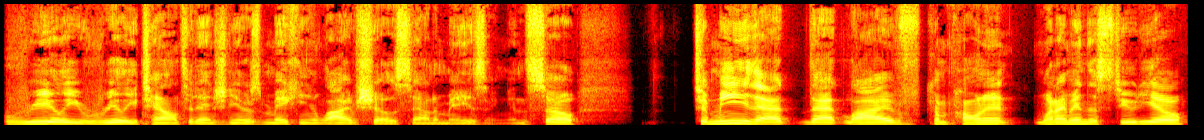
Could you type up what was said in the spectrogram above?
really, really talented engineers making live shows sound amazing. And so to me that that live component when I'm in the studio,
